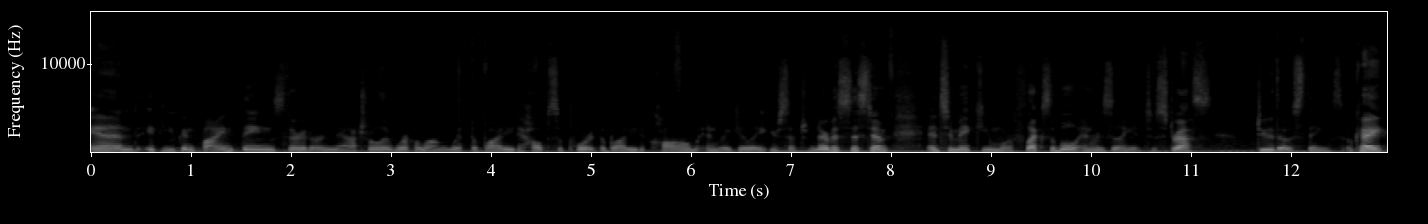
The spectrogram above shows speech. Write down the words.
and if you can find things that are natural that work along with the body to help support the body to calm and regulate your central nervous system and to make you more flexible and resilient to stress, do those things. Okay?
